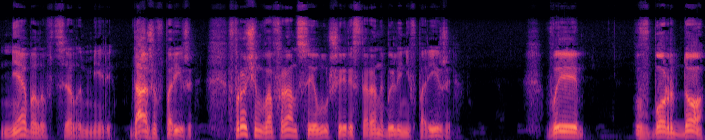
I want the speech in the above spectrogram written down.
не было в целом мире. Даже в Париже. Впрочем, во Франции лучшие рестораны были не в Париже. Вы в Бордо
